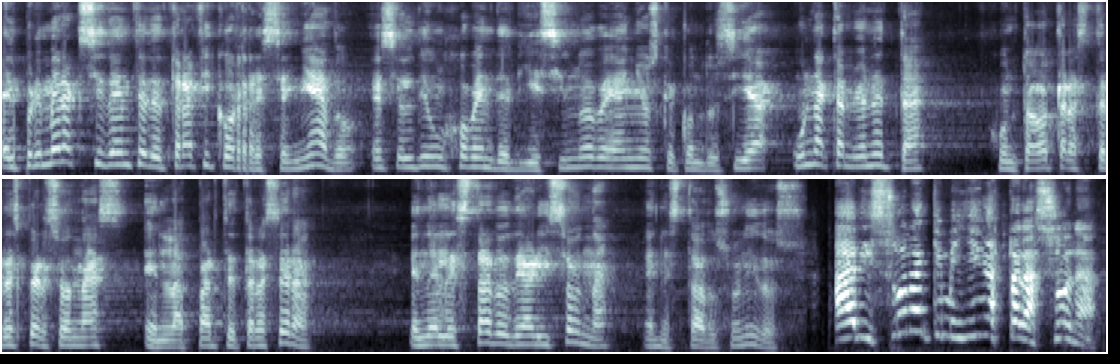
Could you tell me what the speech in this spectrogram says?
El primer accidente de tráfico reseñado es el de un joven de 19 años que conducía una camioneta junto a otras tres personas en la parte trasera, en el estado de Arizona, en Estados Unidos. Arizona que me llega hasta la zona.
